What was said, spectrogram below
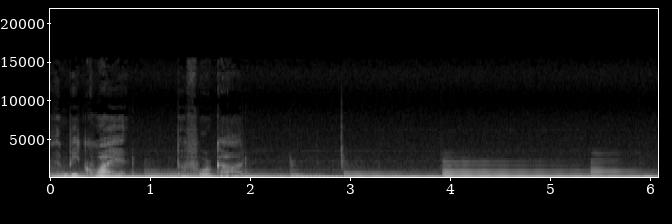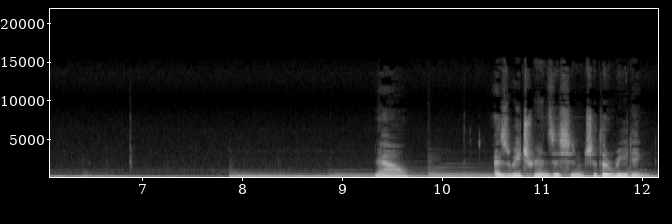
And be quiet before God. Now, as we transition to the reading,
